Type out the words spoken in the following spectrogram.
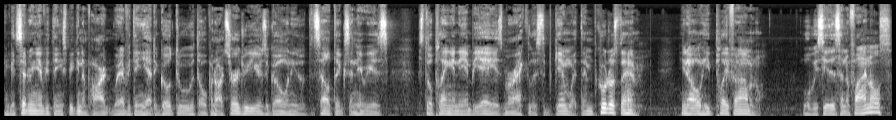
And considering everything, speaking of heart, with everything he had to go through with open heart surgery years ago when he was with the Celtics, and here he is still playing in the NBA is miraculous to begin with. And kudos to him. You know, he played phenomenal. Will we see this in the finals?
